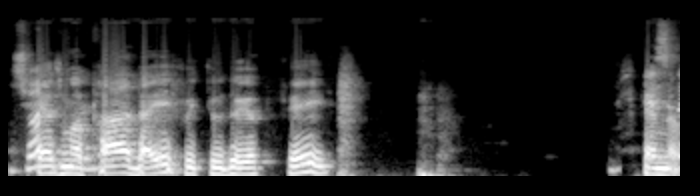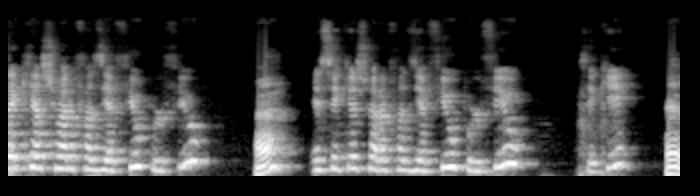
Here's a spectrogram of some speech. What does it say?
A senhora As que bordou? mofadas aí, foi tudo eu que fiz. Esse daqui a senhora fazia fio por fio? Hã? Esse aqui a senhora fazia fio por fio? Esse aqui? É,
